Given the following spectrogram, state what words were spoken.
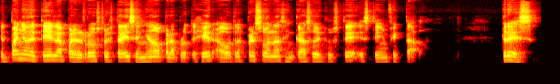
El paño de tela para el rostro está diseñado para proteger a otras personas en caso de que usted esté infectado. 3.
